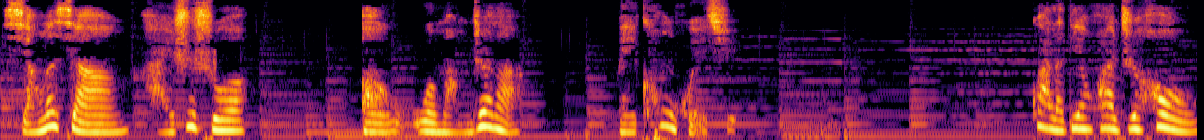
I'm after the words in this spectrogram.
想了想，还是说：“哦，我忙着呢，没空回去。”挂了电话之后。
